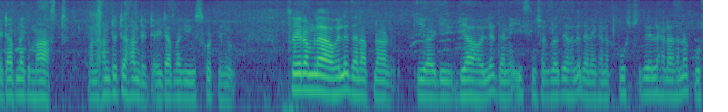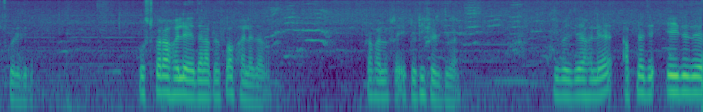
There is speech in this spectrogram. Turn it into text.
এটা আপনাকে মাস্ট মানে হান্ড্রেড হান্ড্রেডে হান্ড্রেড এটা আপনাকে ইউজ করতে হবে। সো এরকম লেখা হলে দেন আপনার ইউআইডি দেওয়া হলে দেন এই স্ক্রিনশটগুলো দেওয়া হলে দেন এখানে পোস্ট লেখাটা আছে না পোস্ট করে দেবেন। পোস্ট করা হলে দেন আপনার প্রোফাইলে যাবে। প্রোফাইলে একটু রিফ্রেশ দিবেন। রিফ্রেশ দেওয়া হলে আপনি যে এই যে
